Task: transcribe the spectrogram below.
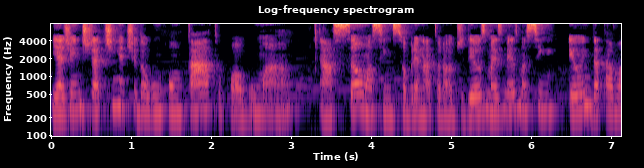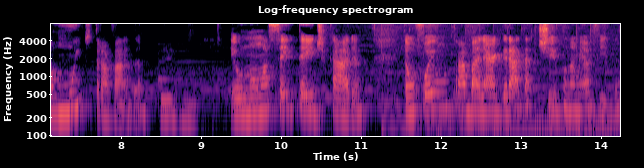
e a gente já tinha tido algum contato com alguma ação assim sobrenatural de Deus, mas mesmo assim eu ainda estava muito travada. Uhum. Eu não aceitei de cara. Então foi um trabalhar gradativo na minha vida.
